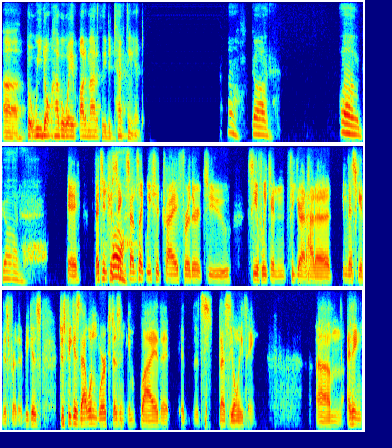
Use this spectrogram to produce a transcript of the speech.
uh, but we don't have a way of automatically detecting it. oh God. Oh God. Okay, that's interesting. Ugh. Sounds like we should try further to see if we can figure out how to investigate this further, because just because that one works doesn't imply that it, it's, that's the only thing. Um, I think,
